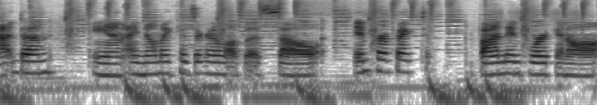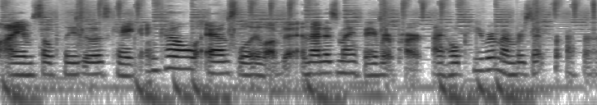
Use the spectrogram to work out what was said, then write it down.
not done. And I know my kids are going to love this. So, imperfect fondant work and all, I am so pleased with this cake. And Kel absolutely loved it. And that is my favorite part. I hope he remembers it forever.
